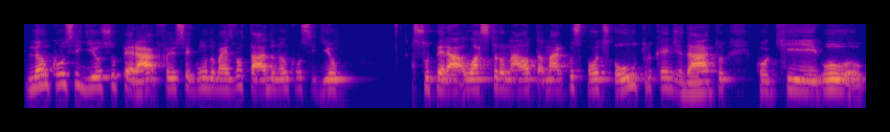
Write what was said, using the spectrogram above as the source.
não conseguiu superar, foi o segundo mais votado, não conseguiu superar o astronauta Marcos Pontes, outro candidato que, o,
